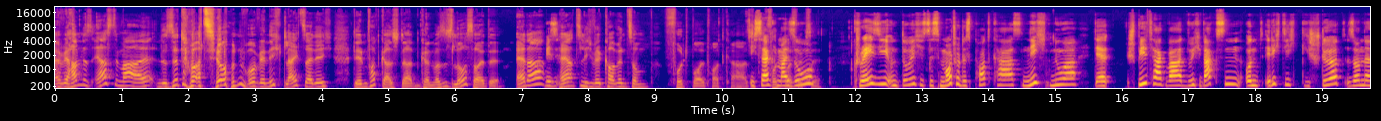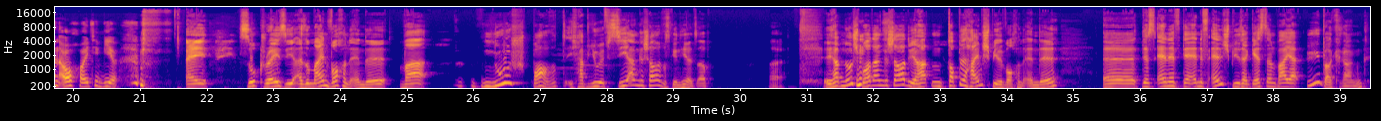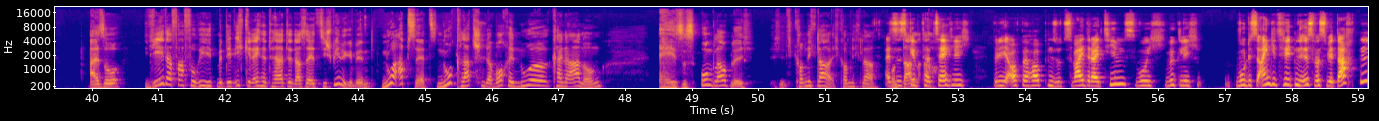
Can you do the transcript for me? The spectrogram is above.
Äh, wir haben das erste Mal eine Situation, wo wir nicht gleichzeitig den Podcast starten können. Was ist los heute? Edda, herzlich willkommen zum Football Podcast. Ich sag mal so, crazy und durch ist das Motto des Podcasts. Nicht nur der Spieltag war durchwachsen und richtig gestört, sondern auch heute wir. Ey, so crazy. Also mein Wochenende war nur Sport. Ich habe UFC angeschaut. Was geht hier jetzt ab? Ich habe nur Sport angeschaut. Wir hatten Doppelheimspielwochenende. Äh, das NF der NFL-Spieltag gestern war ja überkrank. Also jeder Favorit, mit dem ich gerechnet hätte, dass er jetzt die Spiele gewinnt, nur absetzt, nur Klatschen der Woche, nur keine Ahnung. Ey, es ist unglaublich. Ich, ich komme nicht klar, ich komme nicht klar. Also Und es dann, gibt tatsächlich, würde ich auch behaupten, so zwei, drei Teams, wo ich wirklich, wo das eingetreten ist, was wir dachten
